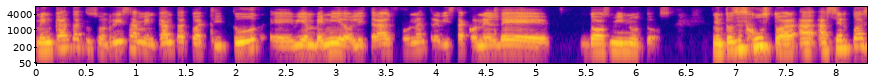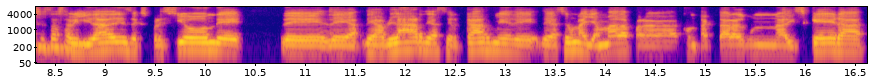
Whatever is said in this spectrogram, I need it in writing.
me encanta tu sonrisa, me encanta tu actitud, eh, bienvenido, literal, fue una entrevista con él de dos minutos. Entonces, justo hacer todas estas habilidades de expresión, de, de, hablar, de acercarme, de, hacer una llamada para contactar alguna disquera,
